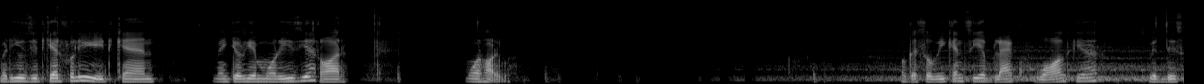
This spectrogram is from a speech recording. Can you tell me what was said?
But use it carefully it can make your game more easier or more horrible okay so we can see a black wall here with this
